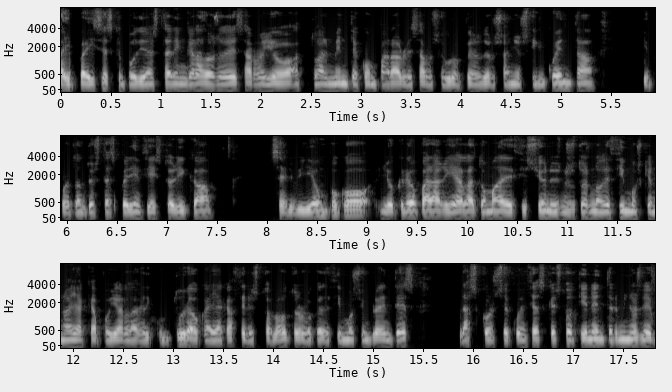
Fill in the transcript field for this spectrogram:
hay países que podrían estar en grados de desarrollo actualmente comparables a los europeos de los años 50 y, por lo tanto, esta experiencia histórica serviría un poco, yo creo, para guiar la toma de decisiones. Nosotros no decimos que no haya que apoyar la agricultura o que haya que hacer esto o lo otro, lo que decimos simplemente es las consecuencias que esto tiene en términos de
